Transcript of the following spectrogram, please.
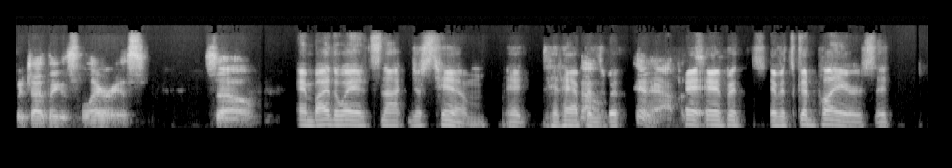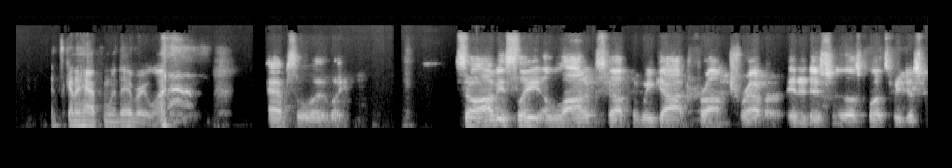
which I think is hilarious. So And by the way, it's not just him. It it happens with it happens. if it's if it's good players, it it's going to happen with everyone. Absolutely. So obviously, a lot of stuff that we got from Trevor, in addition to those quotes we just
